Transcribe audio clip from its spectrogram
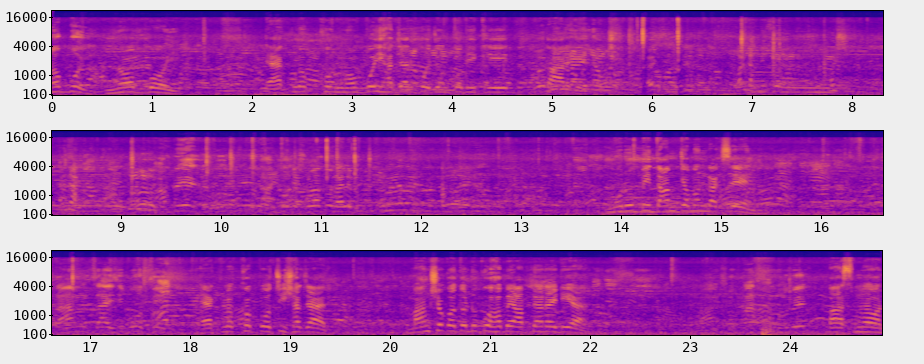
নব্বই। নব্বই। এক লক্ষ নব্বই হাজার পর্যন্ত বিক্রির টার্গেট মুরব্বী দাম কেমন রাখছেন? দাম চাইছি পঁচিশ। এক লক্ষ পঁচিশ হাজার। মাংস কতটুকু হবে আপনার আইডিয়া পাঁচ মন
